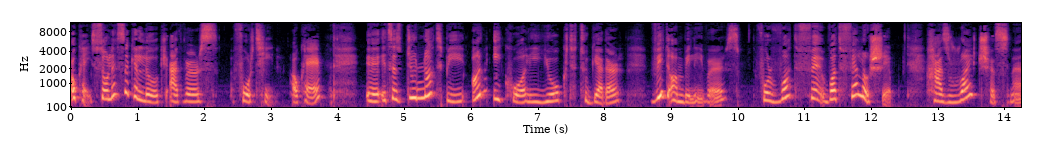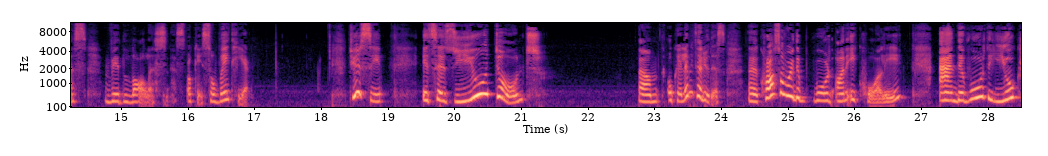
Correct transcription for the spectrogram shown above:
okay so let's take a look at verse 14 okay? Uh, it says do not be unequally yoked together with unbelievers for what fe- what fellowship has righteousness with lawlessness okay so wait here do you see it says you don't um, okay, let me tell you this. Uh, cross over the word unequally, and the word yoke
